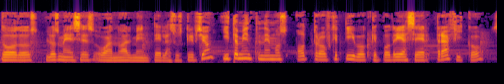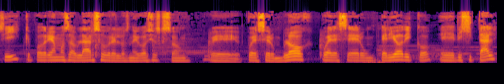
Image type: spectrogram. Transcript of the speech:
todos los meses o anualmente la suscripción. Y también tenemos otro objetivo que podría ser tráfico, sí, que podríamos hablar sobre los negocios que son, eh, puede ser un blog, puede ser un periódico eh, digital.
